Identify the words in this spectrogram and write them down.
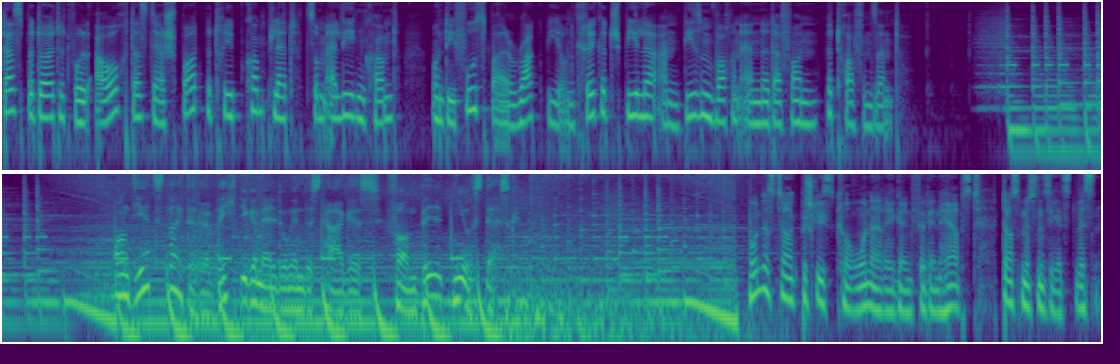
Das bedeutet wohl auch, dass der Sportbetrieb komplett zum Erliegen kommt und die Fußball-, Rugby- und Cricketspiele an diesem Wochenende davon betroffen sind. Und jetzt weitere wichtige Meldungen des Tages vom Bild Newsdesk. Bundestag beschließt Corona-Regeln für den Herbst. Das müssen Sie jetzt wissen.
